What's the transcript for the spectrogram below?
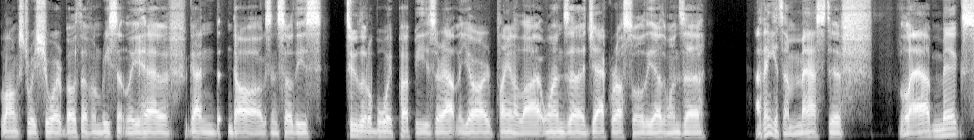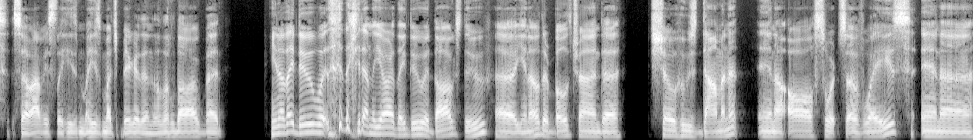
Long story short, both of them recently have gotten dogs, and so these two little boy puppies are out in the yard playing a lot. One's a Jack Russell, the other one's a, I think it's a Mastiff lab mix. So obviously he's he's much bigger than the little dog, but you know they do what they get on the yard. They do what dogs do. Uh, you know they're both trying to show who's dominant in uh, all sorts of ways. And uh,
